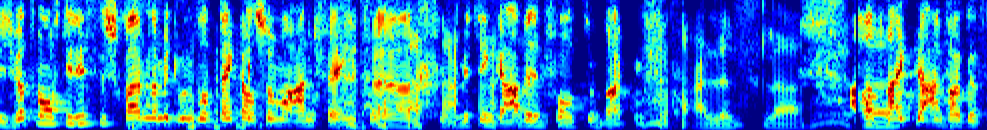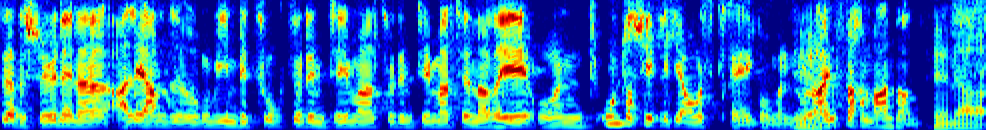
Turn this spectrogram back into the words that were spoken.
Ich würde es mal auf die Liste schreiben, damit unser Bäcker schon mal anfängt, äh, mit den Gabeln vorzubacken. Alles klar. Aber äh, zeigt ja einfach, das ist ja das Schöne, ne? alle haben sie irgendwie einen Bezug zu dem Thema, zu dem Thema Teneré und unterschiedliche Ausprägungen ja. eins nach dem anderen. Genau.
